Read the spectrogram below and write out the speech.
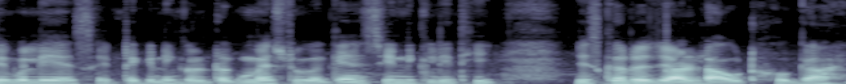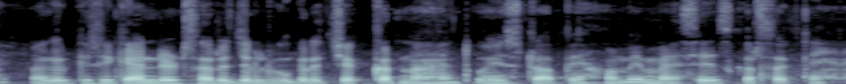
civil S I technical draughtsman vacancy निकली थी, जिसका रिज़ल्ट आउट हो गया है। अगर किसी कैंडिडेट का रिज़ल्ट वगैरह चेक करना है तो इंस्टा पे हमें मैसेज कर सकते हैं।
